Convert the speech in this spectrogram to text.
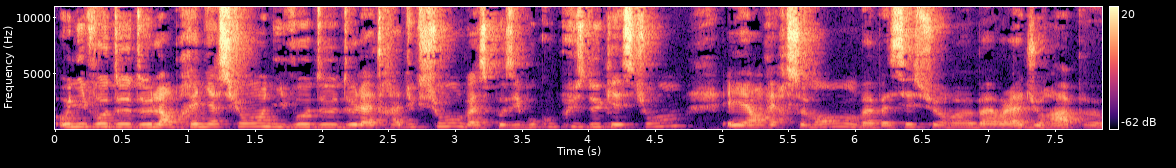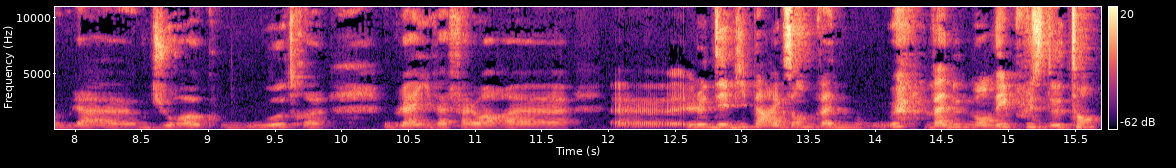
Au niveau de, de l'imprégnation, au niveau de, de la traduction, on va se poser beaucoup plus de questions et inversement, on va passer sur euh, bah voilà du rap ou là ou du rock ou, autre où là il va falloir le débit par exemple va nous va nous demander plus de temps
